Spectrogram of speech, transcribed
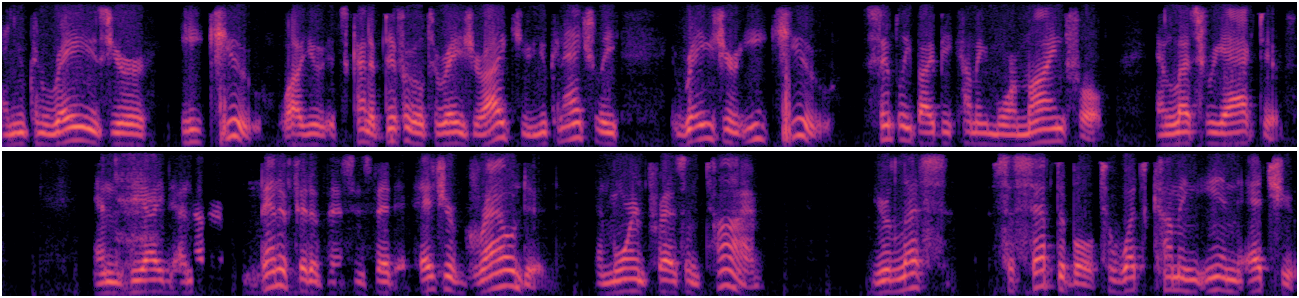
And you can raise your EQ. While you, it's kind of difficult to raise your IQ, you can actually raise your EQ simply by becoming more mindful and less reactive. And the another benefit of this is that as you're grounded and more in present time, you're less susceptible to what's coming in at you,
